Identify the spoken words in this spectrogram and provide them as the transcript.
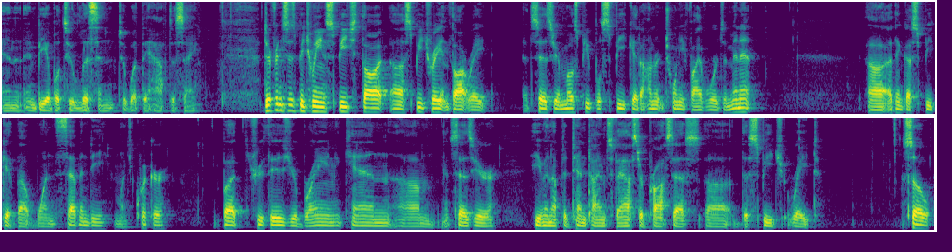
and, and be able to listen to what they have to say. Differences between speech thought, uh, speech rate, and thought rate. It says here most people speak at 125 words a minute. Uh, I think I speak at about 170, much quicker. But the truth is, your brain can, um, it says here, even up to 10 times faster process uh, the speech rate. So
